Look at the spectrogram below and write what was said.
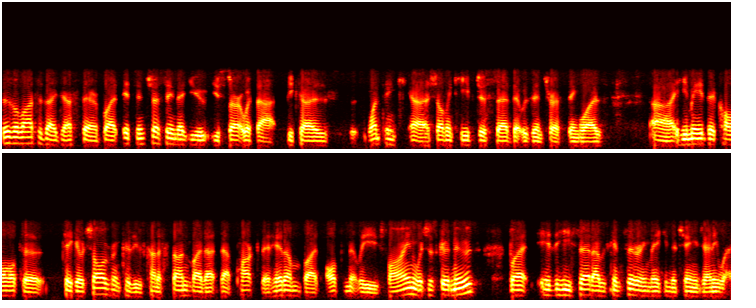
there's a lot to digest there, but it's interesting that you you start with that because one thing uh, Sheldon Keefe just said that was interesting was uh, he made the call to take out Källgren because he was kind of stunned by that that puck that hit him, but ultimately he's fine, which is good news. But it, he said I was considering making the change anyway,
